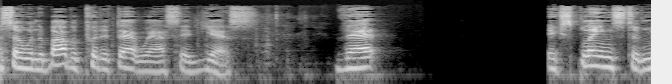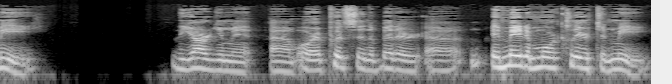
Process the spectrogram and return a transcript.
so when the Baba put it that way, I said, yes, that explains to me the argument, um, or it puts in a better, uh, it made it more clear to me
